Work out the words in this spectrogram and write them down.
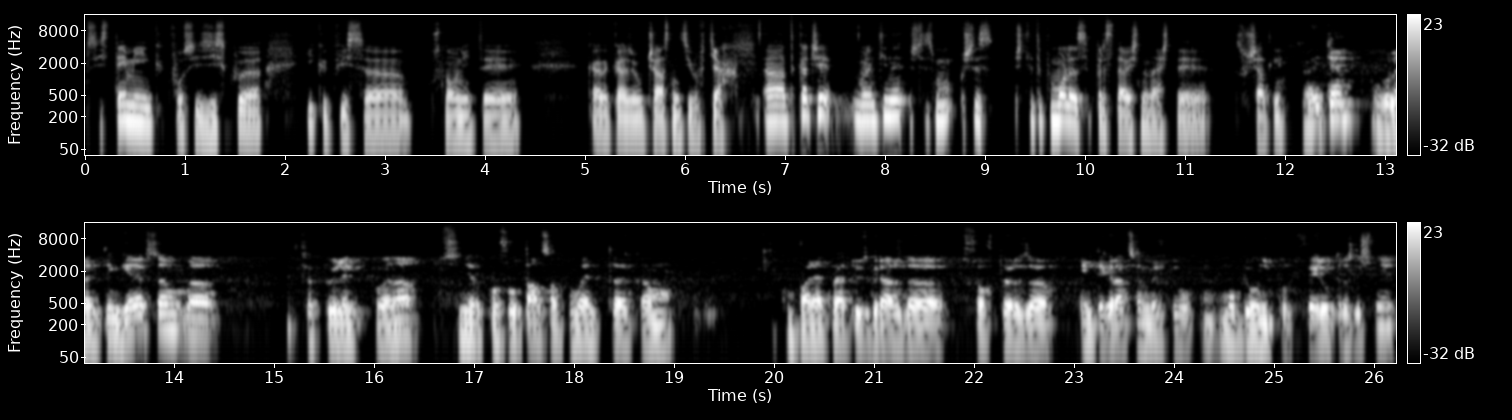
системи, какво се изисква и какви са основните как да кажа, участници в тях. А, така че, Валентине, ще, ще, ще те помоля да се представиш на нашите слушатели. Здравейте, Валентин Генев съм. А, както и Ленко спомена, синьор консултант съм в момента към компания, която изгражда софтуер за интеграция между мобилни портфели от различни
